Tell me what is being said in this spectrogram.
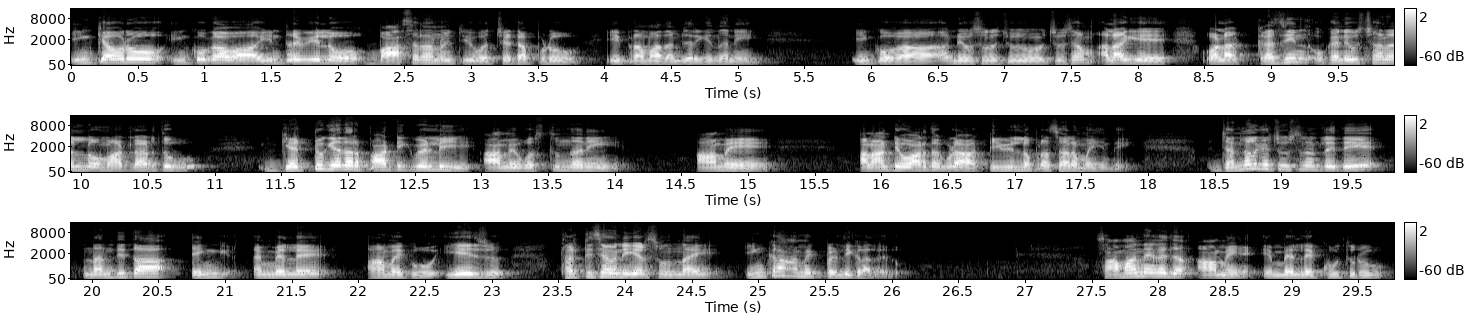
ఇంకెవరో ఇంకొక ఇంటర్వ్యూలో బాసన నుంచి వచ్చేటప్పుడు ఈ ప్రమాదం జరిగిందని ఇంకొక న్యూస్లో చూ చూసాం. అలాగే వాళ్ళ కజిన్ ఒక న్యూస్ ఛానల్లో మాట్లాడుతూ గెట్ టుగెదర్ పార్టీకి వెళ్ళి ఆమె వస్తుందని ఆమె అలాంటి వార్త కూడా టీవీలో ప్రసారం అయింది. జనరల్గా చూసినట్లయితే నందిత యంగ్ ఎమ్మెల్యే ఆమెకు ఏజ్ థర్టీ సెవెన్ ఇయర్స్ ఉన్నాయి. ఇంకా ఆమెకు పెళ్ళి కాలేదు. సామాన్యంగా జ- ఆమె ఎమ్మెల్యే కూతురు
